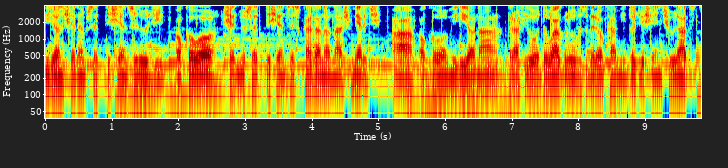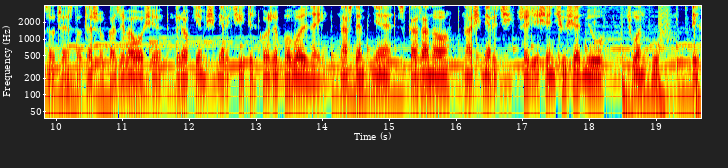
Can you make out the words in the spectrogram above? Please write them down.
1 700 tysięcy ludzi. Około 700 tysięcy skazano na śmierć, a około miliona trafiło do łagrów z wyrokami do 10 lat, co często też okazywało się wyrokiem śmierci, tylko że powolnej. Następnie skazano na śmierć 67 członków tych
